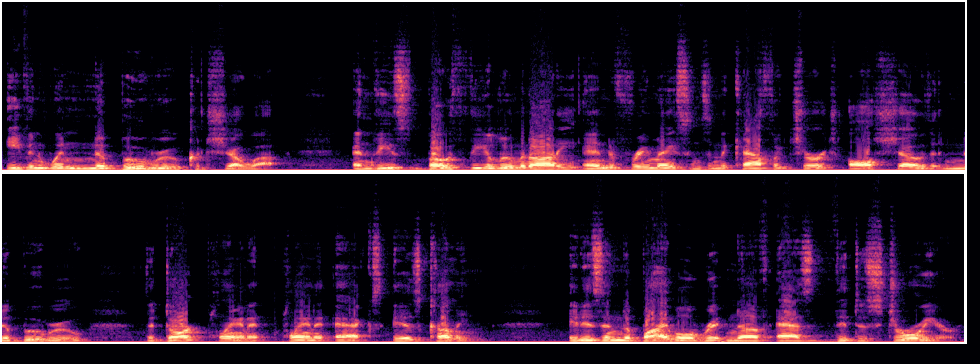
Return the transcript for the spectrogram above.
Even when Nibiru could show up. And these, both the Illuminati and the Freemasons and the Catholic Church, all show that Nibiru, the dark planet, Planet X, is coming. It is in the Bible written of as the destroyer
